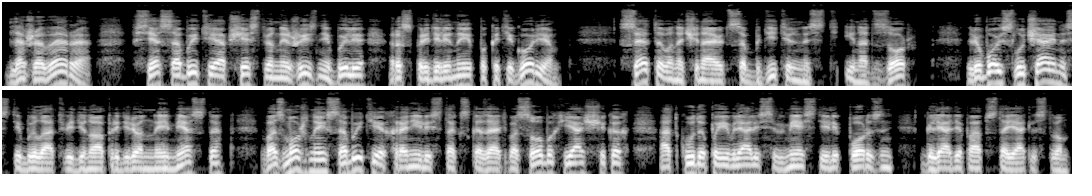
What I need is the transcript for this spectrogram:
Для Жавера все события общественной жизни были распределены по категориям. С этого начинаются бдительность и надзор, Любой случайности было отведено определенное место, возможные события хранились, так сказать, в особых ящиках, откуда появлялись вместе или порознь, глядя по обстоятельствам.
